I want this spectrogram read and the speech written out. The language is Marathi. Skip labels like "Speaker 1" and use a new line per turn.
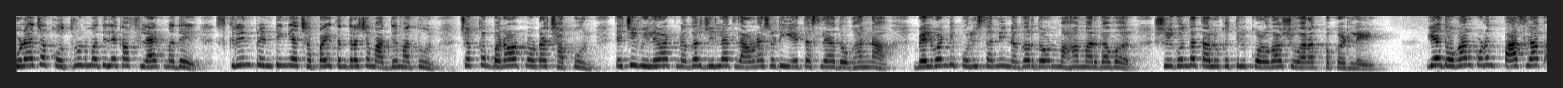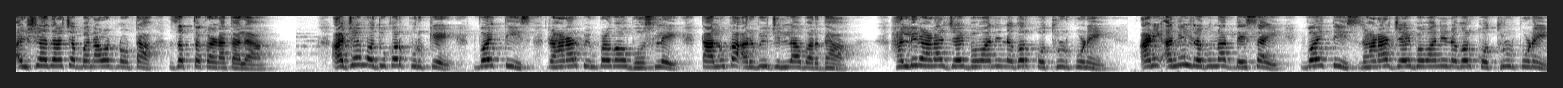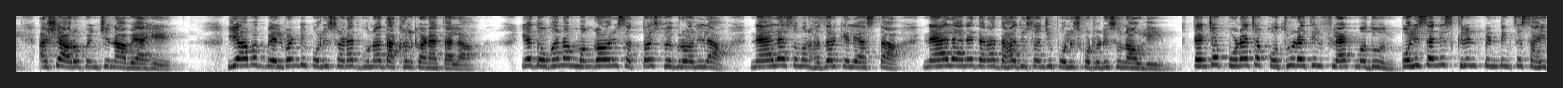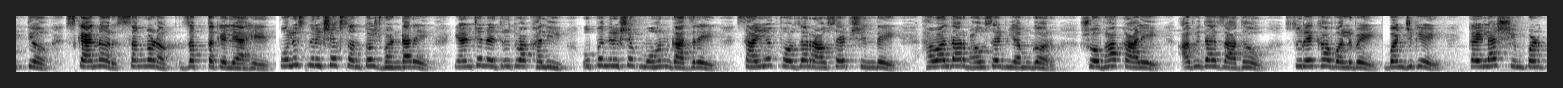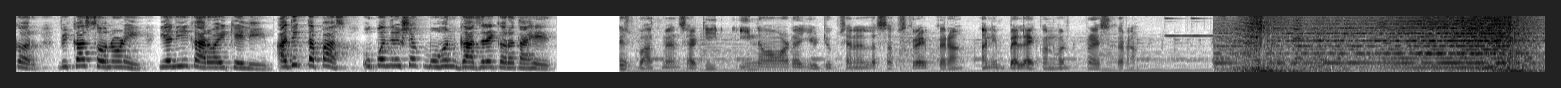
पुण्याच्या कोथरूडमधील एका फ्लॅटमध्ये स्क्रीन प्रिंटिंग या छपाई तंत्राच्या माध्यमातून चक्क बनावट नोटा छापून त्याची विल्हेवाट नगर जिल्ह्यात लावण्यासाठी येत असलेल्या दोघांना बेलवंडी पोलिसांनी नगर दौंड महामार्गावर श्रीगोंदा तालुक्यातील कोळगाव शिवारात पकडले. या दोघांकडून पाच लाख ऐंशी हजाराच्या बनावट नोटा जप्त करण्यात आल्या. अजय मधुकर पुरके वय तीस राहणार पिंपळगाव भोसले तालुका अरवी जिल्हा वर्धा. हल्ली राहणार जय भवानी नगर कोथरूड पुणे. आणि अनिल रघुनाथ देसाई वय तीस राहणार जय भवानी नगर कोथरूड पुणे अशी आरोपींची नावे आहेत. याबाबत बेलवंडी पोलीस ठाण्यात गुन्हा दाखल करण्यात आला. या दोघांना मंगळवारी सत्तावीस फेब्रुवारीला न्यायालयासमोर हजर केले असता न्यायालयाने त्यांना दहा दिवसांची पोलीस कोठडी सुनावली. त्यांच्या पुण्याच्या कोथरूड येथील फ्लॅटमधून पोलिसांनी स्क्रीन प्रिंटिंगचे साहित्य स्कॅनर संगणक जप्त केले आहेत. पोलीस निरीक्षक संतोष भंडारे यांच्या नेतृत्वाखाली उपनिरीक्षक मोहन गाजरे सहाय्यक फौजदार रावसाहेब शिंदे हवालदार भाऊसाहेब यमगर शोभा काळे अविदा जाधव सुरेखा वलवे बंजगे कैलास शिंपणकर विकास सोनवणे यांनी ही कारवाई केली. अधिक तपास उपनिरीक्षक मोहन गाजरे करत आहेत.
बातम्यांसाठी ई नवा यूट्यूब चॅनलला सबस्क्राईब करा आणि बेल आयकॉनवर प्रेस करा.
